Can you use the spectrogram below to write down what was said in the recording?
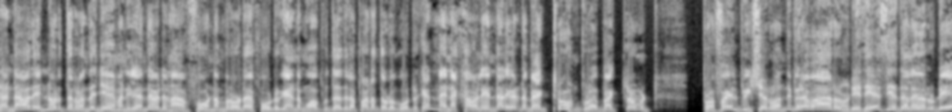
ரெண்டாவது இன்னொருத்தர் வந்து ஜெயமணிலேருந்து அவர்கிட்ட நான் ஃபோன் நம்பரோட போட்டிருக்கேன் என் முகப்புத்தத்தில் படத்தோட போட்டிருக்கேன். என்ன கவலை என்றால் இவர்கிட்ட பேக்ரவுண்ட் பேக்ரவுண்ட் ப்ரொஃபைல் பிக்சர் வந்து பிரபாரனுடைய தேசிய தலைவருடைய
